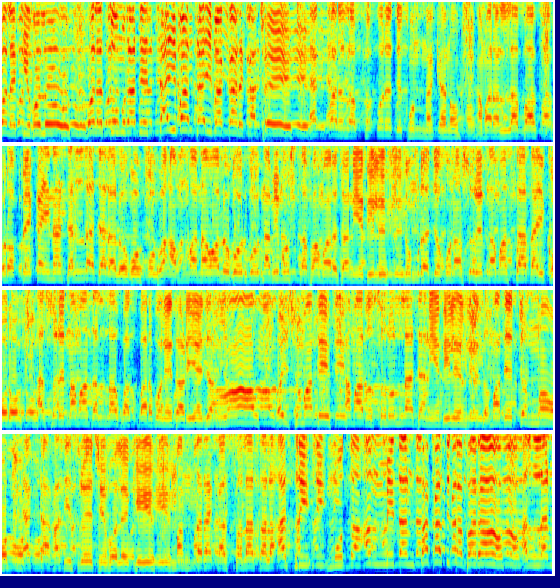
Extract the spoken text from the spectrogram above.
বলে কি হলো। বলে, তোমরা যে চাইবা চাইবা কার কাছে? একবার লক্ষ্য করে দেখুন না কেন, আমার আল্লাহ পাক রব্বে কাইনা জাল্লা জালালুহু ওয়া আম্মা নাওয়ালুহু নবী মুস্তাফা আমার জানিয়ে দিলে, তোমরা যখন আসরের নামাজটা আদায় করো, আসরের নামাজ আল্লাহু আকবার বলে দাঁড়িয়ে যাও। ওই সময়তে আমার রাসূলুল্লাহ জানিয়ে দিলেন, তোমাদের জন্য একটা হাদিস রয়েছে। বলে কি, মান তারাকা সালাতাল আসরি মুতাআম্মিদান ফাকাদ কাফারা। আল্লাহর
